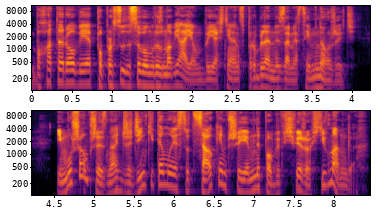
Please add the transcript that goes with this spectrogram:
Bohaterowie po prostu ze sobą rozmawiają, wyjaśniając problemy zamiast je mnożyć. I muszę przyznać, że dzięki temu jest to całkiem przyjemny powiew świeżości w mangach.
